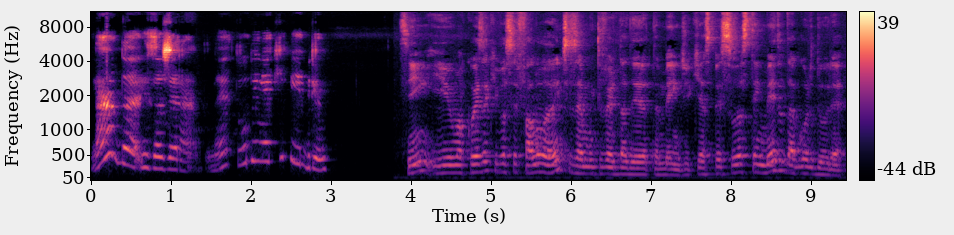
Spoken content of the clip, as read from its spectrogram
nada exagerado, né? Tudo em equilíbrio. Sim, e uma coisa que você falou antes é muito verdadeira também, de que as pessoas têm medo da gordura.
